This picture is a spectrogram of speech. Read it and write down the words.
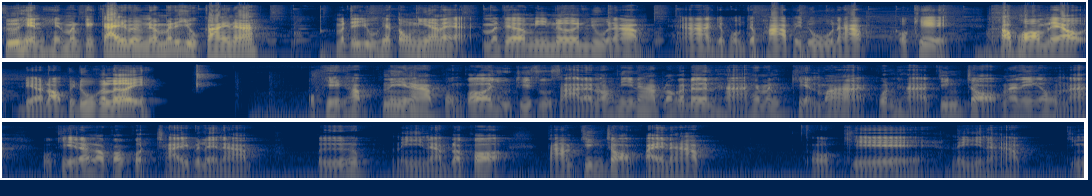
คือเห็นเห็นมันไกลๆแบบนี้ไม่ได้อยู่ไกลนะ มันจะอยู่แค่ตรงเนี้ยแหละ มันจะมีเนินอยู่นะครับอ่าเดี๋ยวผมจะพาไปดูนะครับ โอเค ถ้าพร้อมแล้ว เดี๋ยวเราไปดูกันเลย โอเคครับนี่นะครับผมก็อยู่ที่สุสานแล้วเนาะนี่นะครับเราก็เดินหาให้มันเขียนว่าค้นหาจิ้งจอกนั่นเองครับผมนะโอเคแล้วเราก็กดใช้ไปเลยนะครับปึ๊บนี่นะครับแล้วก็ตามจิ้งจอกไปนะครับ โอเคนี่นะครับ จิ้ง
